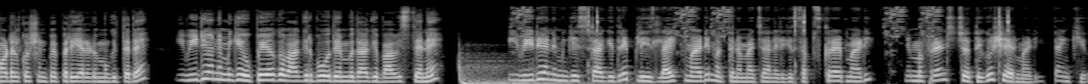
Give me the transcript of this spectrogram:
model question paper ಎರಡು ಮುಗಿತದೆ. ಈ ವಿಡಿಯೋ ನಿಮಗೆ ಉಪಯೋಗವಾಗಿರಬಹುದು ಎಂಬುದಾಗಿ ಭಾವಿಸ್ತೇನೆ. ಈ ವಿಡಿಯೋ ನಿಮಗೆ ಇಷ್ಟ ಆಗಿದ್ರೆ ಪ್ಲೀಸ್ ಲೈಕ್ ಮಾಡಿ ಮತ್ತು ನಮ್ಮ ಚಾನಲ್ಗೆ ಸಬ್ಸ್ಕ್ರೈಬ್ ಮಾಡಿ. ನಿಮ್ಮ ಫ್ರೆಂಡ್ಸ್ ಜೊತೆಗೂ ಶೇರ್ ಮಾಡಿ. ಥ್ಯಾಂಕ್ ಯು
